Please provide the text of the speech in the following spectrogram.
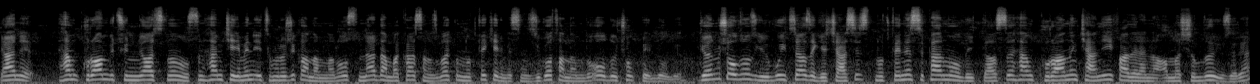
Yani hem Kur'an bütünlüğü açısından olsun hem kelimenin etimolojik anlamından olsun nereden bakarsanız bakın nutfe kelimesinin zigot anlamında olduğu çok belli oluyor. Görmüş olduğunuz gibi bu itiraz da geçersiz. Nutfenin sperm olduğu iddiası hem Kur'an'ın kendi ifadelerinden anlaşıldığı üzere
